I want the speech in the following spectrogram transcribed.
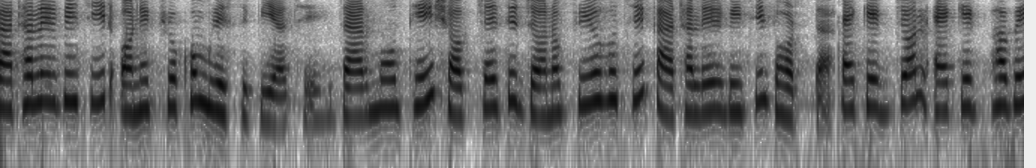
কাঁঠালের বিচির অনেক রকম রেসিপি আছে, যার মধ্যে সবচাইতে জনপ্রিয় হচ্ছে কাঁঠালের বিচির ভর্তা। এক একজন এক একভাবে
